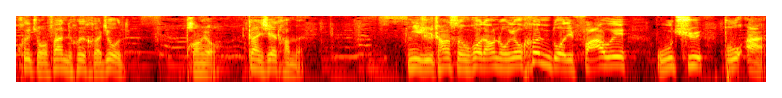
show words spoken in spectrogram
会做饭的，会喝酒的朋友，感谢他们。你日常生活当中有很多的乏味、无趣、不安，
